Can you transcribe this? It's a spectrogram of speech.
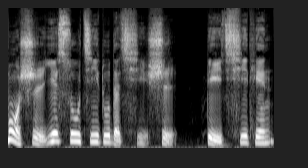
末世耶稣基督的启示第七天，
